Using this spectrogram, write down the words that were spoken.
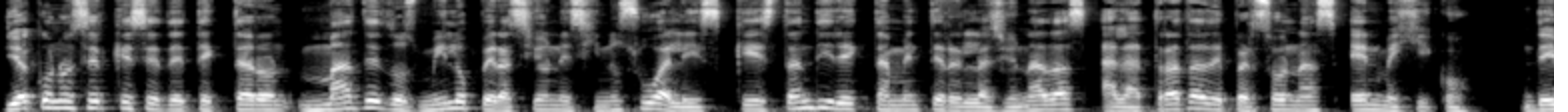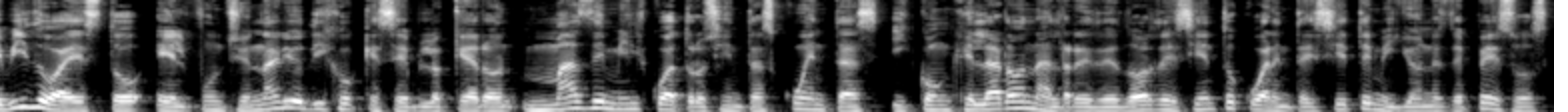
dio a conocer que se detectaron más de 2.000 operaciones inusuales que están directamente relacionadas a la trata de personas en México. Debido a esto, el funcionario dijo que se bloquearon más de 1.400 cuentas y congelaron alrededor de 147 millones de pesos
